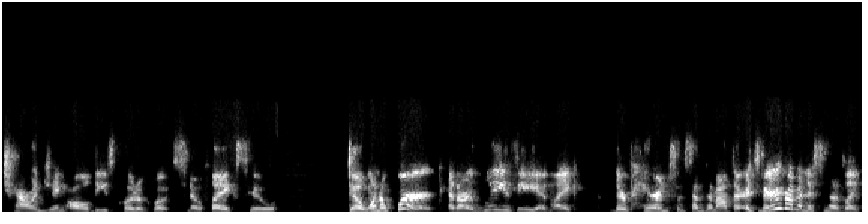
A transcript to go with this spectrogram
challenging all these quote unquote snowflakes who don't want to work and are lazy and like their parents have sent them out there. It's very reminiscent of like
